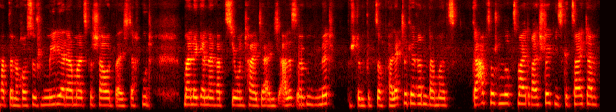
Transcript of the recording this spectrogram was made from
habe dann auch auf Social Media damals geschaut, weil ich dachte, gut, meine Generation teilt ja eigentlich alles irgendwie mit. Bestimmt gibt es auch Palettrikerinnen. Damals gab es auch schon so zwei, drei Stück, die es gezeigt haben.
